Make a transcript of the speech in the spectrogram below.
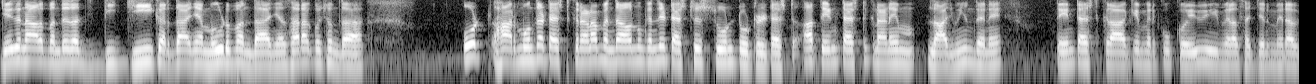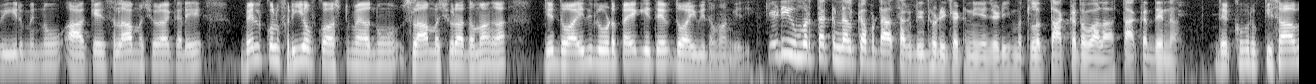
ਜਿਹਦੇ ਨਾਲ ਬੰਦੇ ਦਾ ਜੀ- ਜੀ ਕਰਦਾ ਜਾਂ ਮੂਡ ਬਣਦਾ ਜਾਂ ਸਾਰਾ ਕੁਝ ਹੁੰਦਾ। ਉਹ ਹਾਰਮੋਨ ਦਾ ਟੈਸਟ ਕਰਾਉਣਾ ਪੈਂਦਾ, ਉਹਨੂੰ ਕਹਿੰਦੇ ਟੈਸਟੋਸਟੋਨ ਟੋਟਲ ਟੈਸਟ ਆ ਤਿੰਨ ਟੈਸਟ ਕਰਾਣੇ ਲਾਜ਼ਮੀ ਹੁੰਦੇ ਨੇ। ਤਿੰਨ ਟੈਸਟ ਕਰਾ ਕੇ ਮੇਰੇ ਕੋਲ ਕੋਈ ਵੀ ਮੇਰਾ ਸੱਜਣ ਮੇਰਾ ਵੀਰ ਮੈਨੂੰ ਆ ਕੇ ਸਲਾਹ ਮਸ਼ਵਰਾ ਕਰੇ। ਬਿਲਕੁਲ ਫ੍ਰੀ ਆਫ ਕਾਸਟ ਮੈਂ ਉਹਨੂੰ ਸਲਾਹ ਮਸ਼ਵਰਾ ਦਵਾਂਗਾ। ਜੇ ਦਵਾਈ ਦੀ ਲੋੜ ਪਏਗੀ ਤੇ ਦਵਾਈ ਵੀ ਦਵਾਂਗੇ ਜੀ। ਕਿਹੜੀ ਉਮਰ ਤੱਕ ਨਲਕਾ ਪਟਾ ਸਕਦੀ ਤੁਹਾਡੀ ਚਟਨੀ ਹੈ ਜਿਹੜੀ ਮਤਲਬ ਤਾਕਤ ਵਾਲਾ ਤਾਕਤ ਦੇ ਨਾਲ? ਦੇਖੋ ਰੁਕੀ ਸਾਹਿਬ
